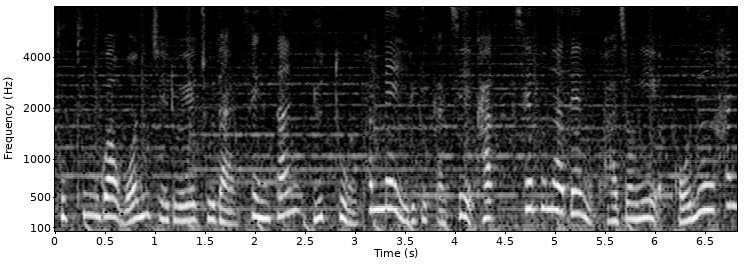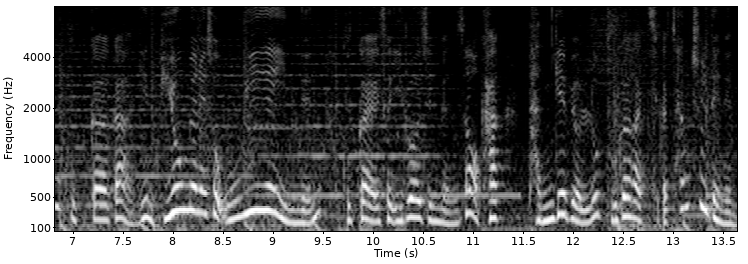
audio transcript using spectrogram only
부품 과 원재료의 조달, 생산, 유통, 판매에 이르기까지 각 세분화된 과정이 어느 한 국가가 아닌 비용면에서 우위에 있는 국가에서 이루어지면서 각 단계별로 부가가치가 창출되는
